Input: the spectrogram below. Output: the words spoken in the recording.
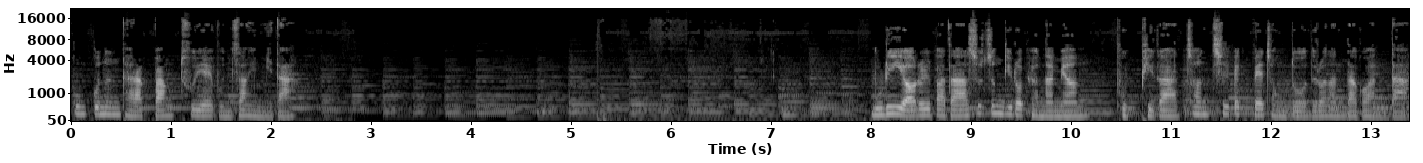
꿈꾸는 다락방 2의 문장입니다. 물이 열을 받아 수증기로 변하면 부피가 1700배 정도 늘어난다고 한다.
